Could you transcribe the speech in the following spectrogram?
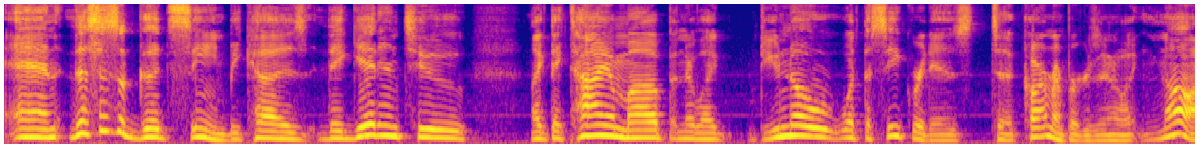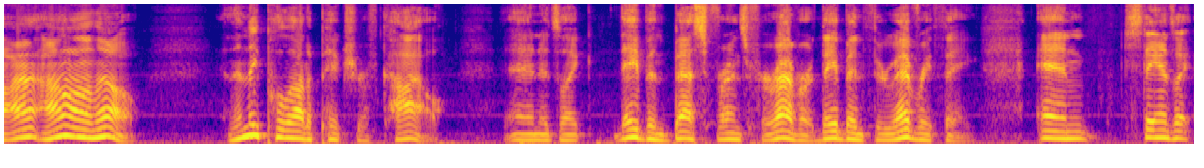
And this is a good scene because they get into like they tie him up and they're like, "Do you know what the secret is to Cartman Burgers?" And they're like, "No, I, I don't know." And then they pull out a picture of Kyle, and it's like they've been best friends forever. They've been through everything, and Stan's like,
